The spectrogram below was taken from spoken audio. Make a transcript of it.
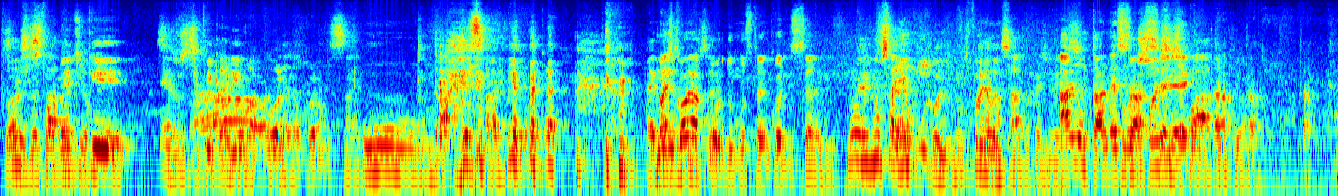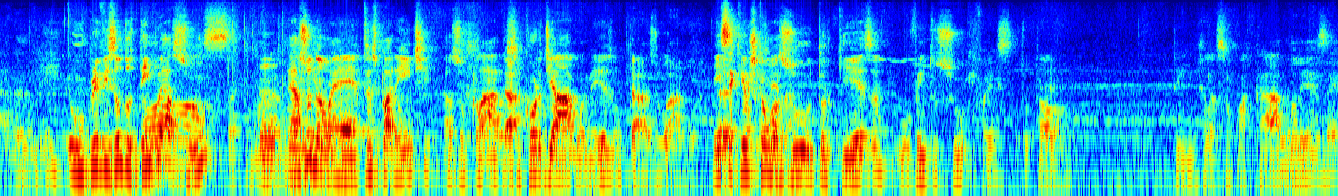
Claro, Esse justamente está aqui, que É. justificaria uma cor, né? Cor de sangue. O. É Mas qual é a mas cor do Mustang cor de sangue? Não, ele não saiu, não foi relançado o Cadinho. Ah, não tá nessa Foram só esses série. quatro Tá, aqui, ó. tá, tá. O Previsão do Tempo é azul. Nossa, que maravilha. É azul não, é transparente, azul claro, Tá. assim, cor de água mesmo. Tá, azul água. Esse aqui eu acho que é um Sei lá. azul turquesa, o Vento Sul, que faz total. Tem relação com a capa. Beleza, hein?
